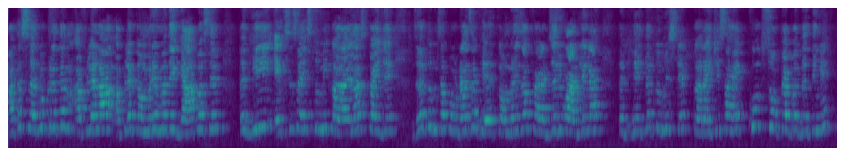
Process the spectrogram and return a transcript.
आता सर्वप्रथम आपल्याला आपल्या कमरेमध्ये गॅप असेल तर ही एक्सरसाइज तुम्ही करायलाच पाहिजे. जर तुमचा पोटाचा घेर कमरेचा फॅट जरी वाढलेला आहे तर हे तर तुम्ही स्टेप करायचीच आहे. खूप सोप्या पद्धतीने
